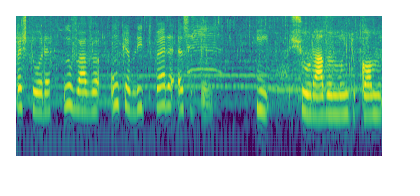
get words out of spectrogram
pastora levava um cabrito para a serpente e chorava muito com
